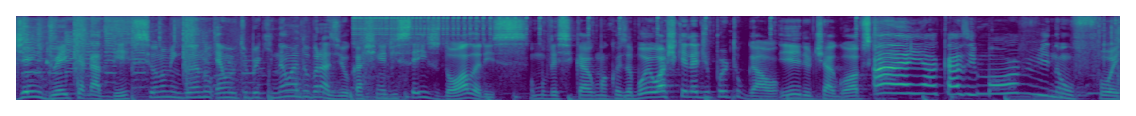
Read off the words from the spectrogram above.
Jane Drake HD. Se eu não me engano, é um youtuber que não é do Brasil. Caixinha de 6 dólares. Vamos ver se cai alguma coisa boa. Eu acho que ele é de Portugal. Ele, o Thiagovski. Ai, a casa imóvel. Não foi.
